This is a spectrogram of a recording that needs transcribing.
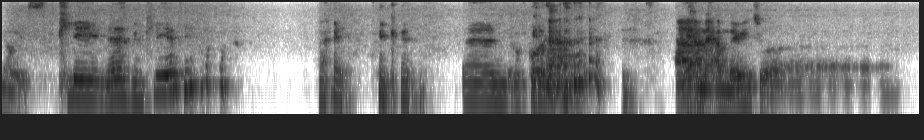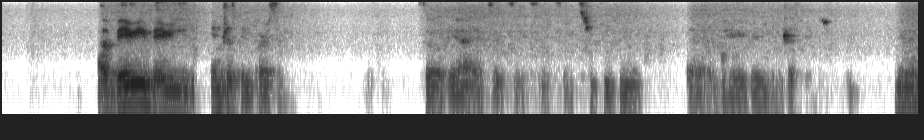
No, it's clear. That has been clear. and of course, um, yeah, I'm, I'm married to a a, a, a, very very interesting person. So yeah, it's it's it's it's, it's she keeps me uh, very very interested. you know,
